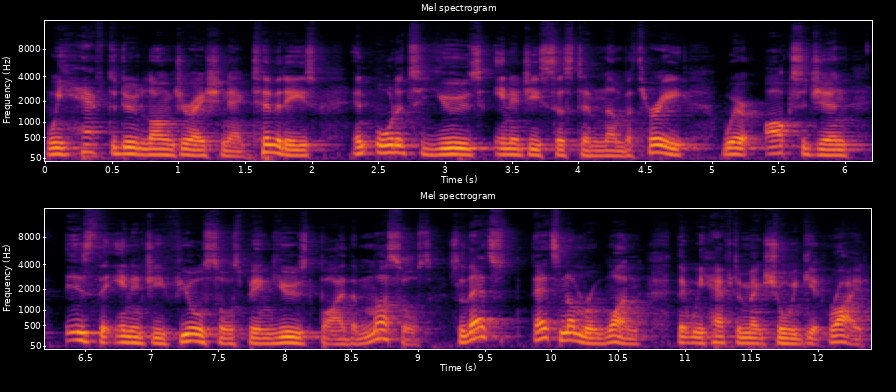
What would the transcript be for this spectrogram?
We have to do long duration activities in order to use energy system number three, where oxygen is the energy fuel source being used by the muscles. So that's that's number one that we have to make sure we get right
